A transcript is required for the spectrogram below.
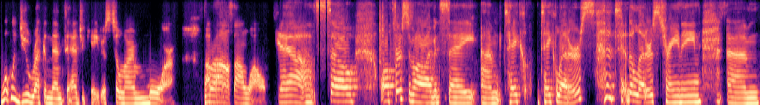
what would you recommend to educators to learn more about Soundwall? Yeah. So, well, first of all, I would say um, take take LETRS, attend a LETRS training, um,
